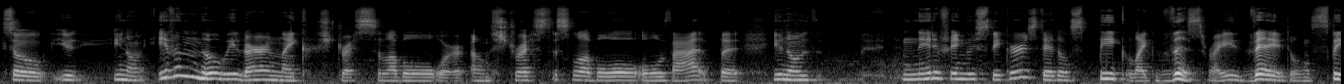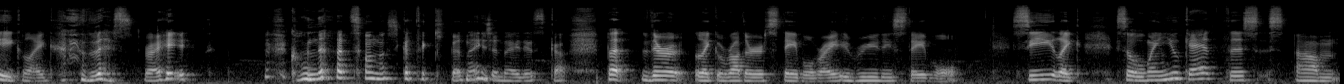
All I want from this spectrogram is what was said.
So you you know even though we learn like stress level or um, stress level all that, but you know native English speakers they don't speak like this, right? They don't speak like this, right? こんな発音の仕方聞かないじゃないですか。But they're like rather stable, right? Really stable. See, like, so when you get this um,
